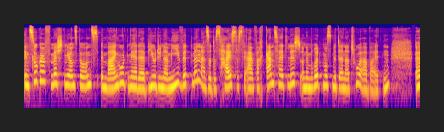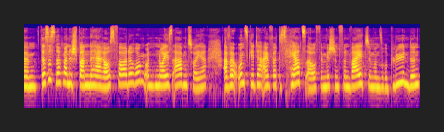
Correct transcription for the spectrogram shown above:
In Zukunft möchten wir uns bei uns im Weingut mehr der Biodynamie widmen. Also das heißt, dass wir einfach ganzheitlich und im Rhythmus mit der Natur arbeiten. Ähm, das ist nochmal eine spannende Herausforderung und ein neues Abenteuer. Aber uns geht da einfach das Herz auf, wenn wir schon von weitem unsere blühenden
